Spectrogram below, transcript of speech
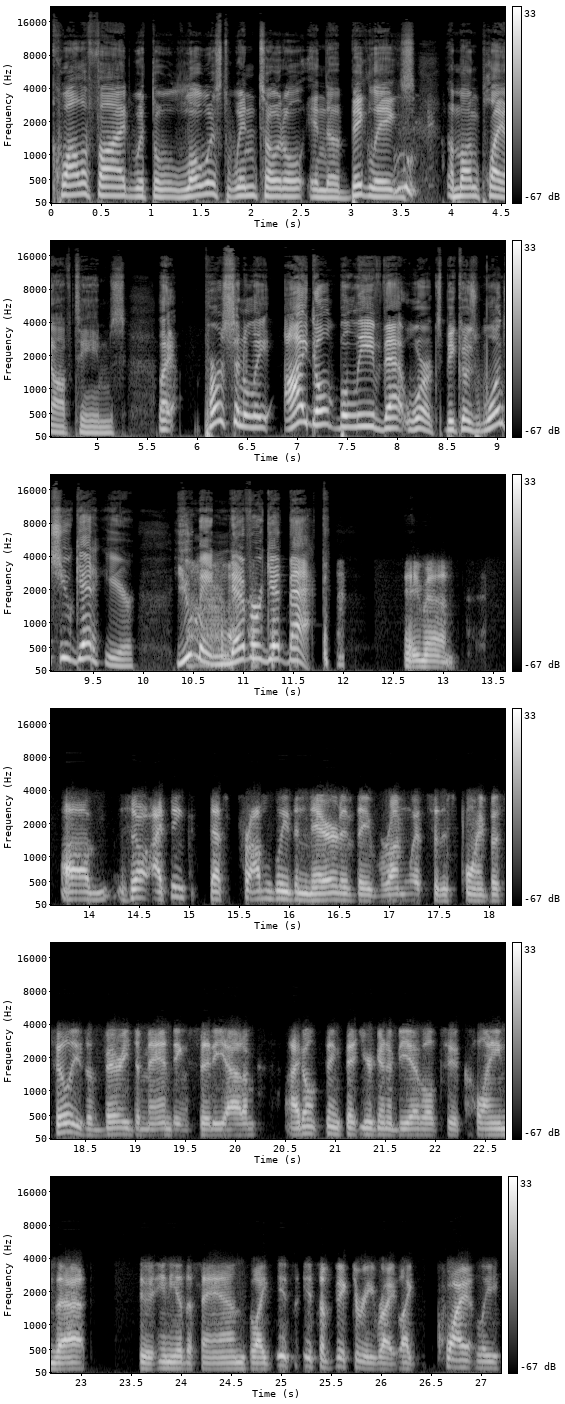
qualified with the lowest win total in the big leagues Ooh. among playoff teams? Personally, I don't believe that works because once you get here, you may never get back. Amen. Um, so I think that's probably the narrative they've run with to this point. But Philly is a very demanding city, Adam. I don't think that you're going to be able to claim that to any of the fans. Like it's it's a victory, right? Like quietly,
